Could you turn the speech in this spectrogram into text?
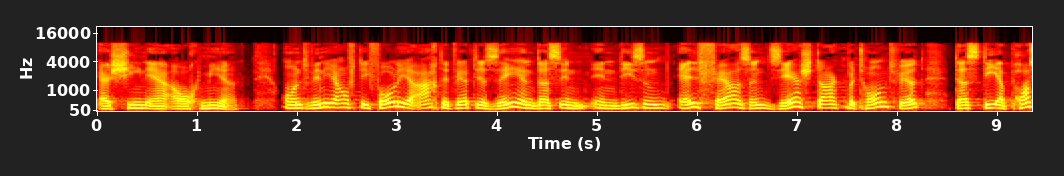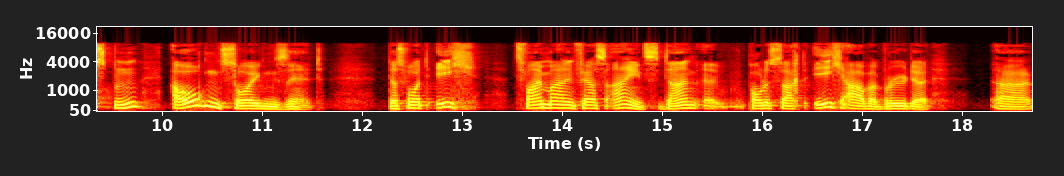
erschien er auch mir. Und wenn ihr auf die Folie achtet, werdet ihr sehen, dass in, in diesen elf Versen sehr stark betont wird, dass die Aposteln Augenzeugen sind. Das Wort ich zweimal in Vers 1, dann äh, Paulus sagt, ich aber, Brüder, äh,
